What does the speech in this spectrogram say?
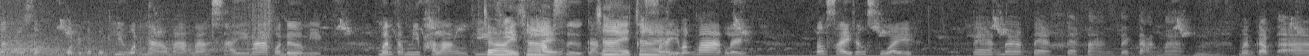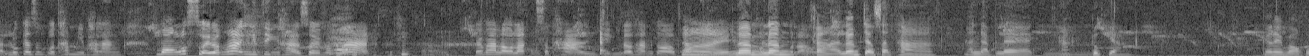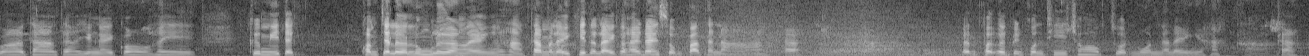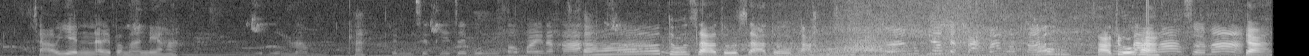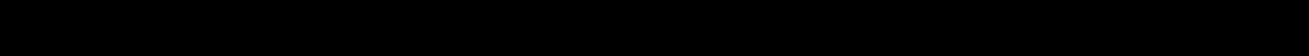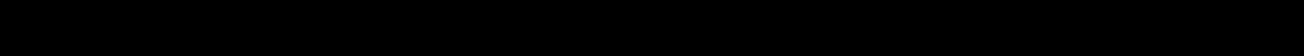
ก็คือสมกดอยู่กับพื้นที่งดงามมากนะ ใสมากกว่าเดิมอีกเหมือนกับมีพลังที่ใช่ที่ใช่ที่รับสื่อกันใช่คือใช่ใสมากๆเลยทั้งใสทั้งสวย แปลงมากแตกแตกต่างแตกต่างมากอืมเหมือนกับอ่าลูกแก้วทรงกรดท่านมีพลัง มองแล้วสวยมากๆจริงๆค่ะสวยมากๆแปลว่าเรารักศรัทธาจริงๆ แล้วท่านก็พร้อมใช่ที่จะอยู่เริ่มกับเริ่มเราค่ะเริ่มจากศรัทธา อันดับแรกค่ะอืมทุกอย่าง ก็เลยบอกว่าถ้าถ้ายังไงก็ให้คือมีแต่ความเจริญรุ่งเรืองอะไรอย่างเงี้ยค่ะทำอะไรคิดอะไรก็ให้ได้สมปรารถนาค่ะค่ะแล้วเผอิญเป็นคนที่ชอบสวดมนต์อะไรอย่างเงี้ยค่ะ ค่ะค่ะเช้าเย็นอะไรประมาณเนี้ยค่ะอืมบุญหนุนนค่ะำเป็นเศรษฐีใจบุญต่อไปนะคะสาธุสาธุสาธุค่ะเออลูกแก้วแตกต่างมากนะคะสาธุค่ะแตกต่างมากสวยมากจ้ะ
